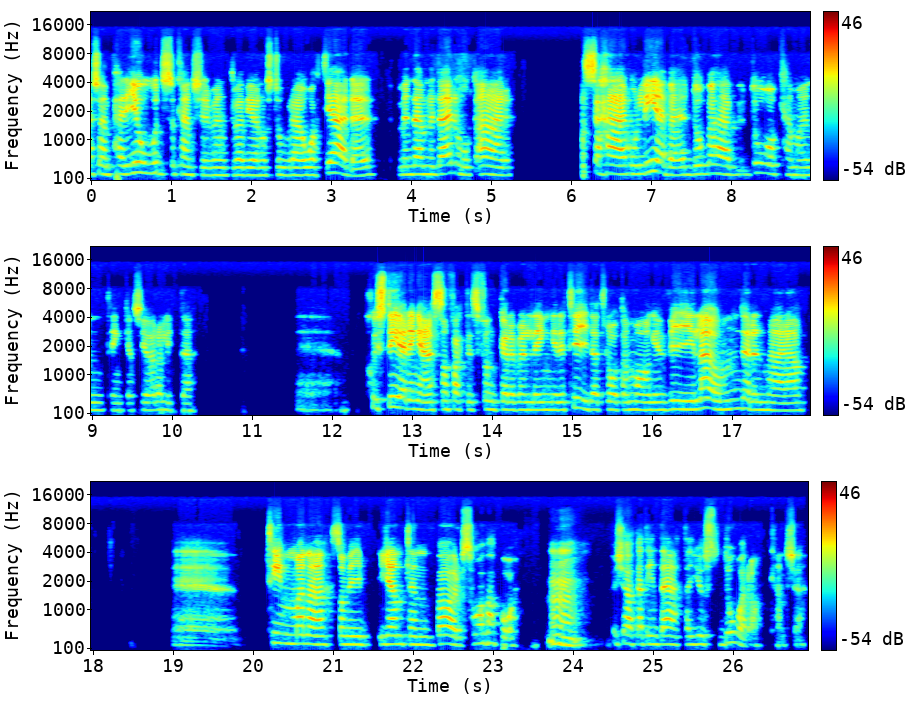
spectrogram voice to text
alltså en period så kanske vi inte behöver göra några stora åtgärder. Men om det däremot är så här hon lever, då, behöv, då kan man tänka sig göra lite justeringar som faktiskt funkar över en längre tid. Att låta magen vila under de här eh, timmarna som vi egentligen bör sova på. Mm. Försök att inte äta just då, då kanske.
